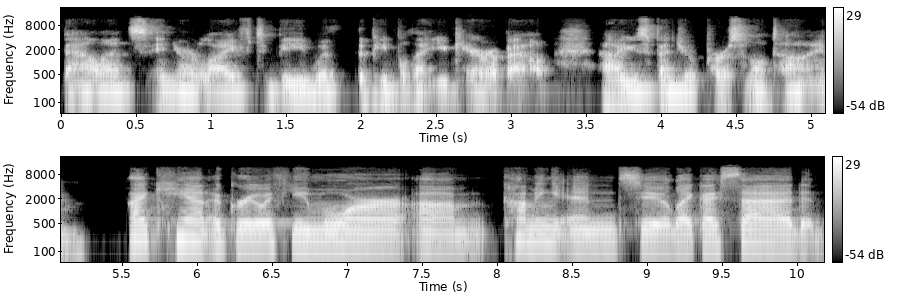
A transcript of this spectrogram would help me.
balance in your life to be with the people that you care about how you spend your personal time? I can't agree with you more. Um, coming into, like I said,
